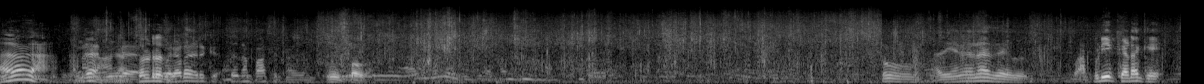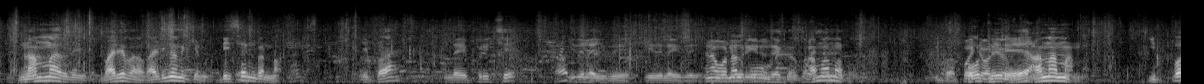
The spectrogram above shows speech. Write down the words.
அதான் அதான். சொல்கிறது ஒரு இடம் இருக்குது அதுதான் பார்த்துருக்கேன் அதுதான் ம் போகும் ஸோ அது என்னன்னா அது அப்படியே கிடக்கு. நம்ம அதை வரி வடிவமைக்கணும் டிசைன் பண்ணோம் இப்போ இந்த பிரித்து இதில் இது இதில் இது. ஆமாம் ஆமாம் இப்போ போட்டுட்டு ஆமாம் ஆமாம் இப்போ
